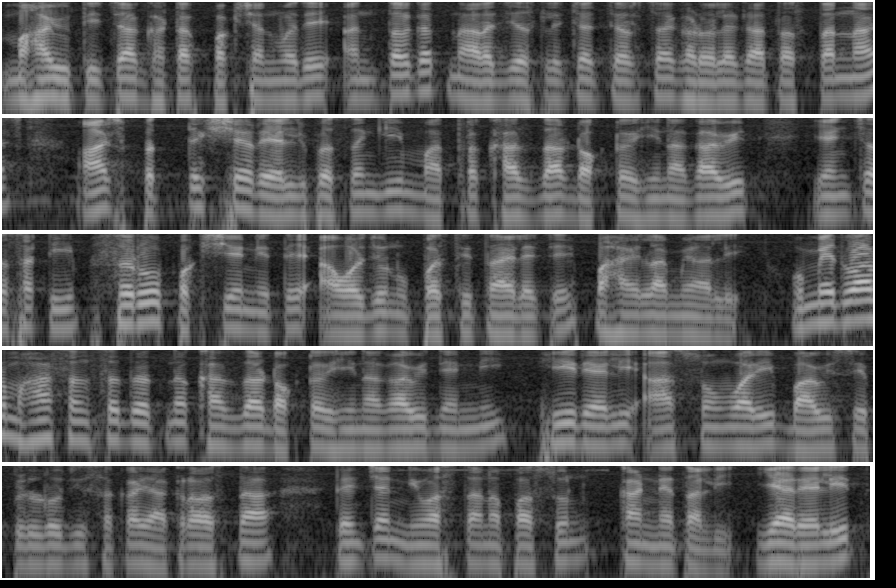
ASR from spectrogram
महायुतीच्या घटक पक्षांमध्ये अंतर्गत नाराजी असल्याच्या चर्चा घडवल्या जात असतानाच आज प्रत्यक्ष रॅली प्रसंगी मात्र खासदार डॉक्टर हिना गावित यांच्यासाठी सर्व पक्षीय नेते आवर्जून उपस्थित राहिल्याचे पाहायला मिळाले. उमेदवार महासंसद रत्न खासदार डॉक्टर हिना गावित यांनी ही रॅली आज सोमवारी बावीस एप्रिल रोजी सकाळी अकरा वाजता त्यांच्या निवासस्थानापासून काढण्यात आली. या रॅलीत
